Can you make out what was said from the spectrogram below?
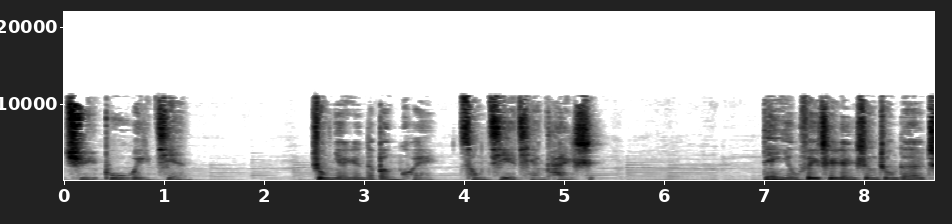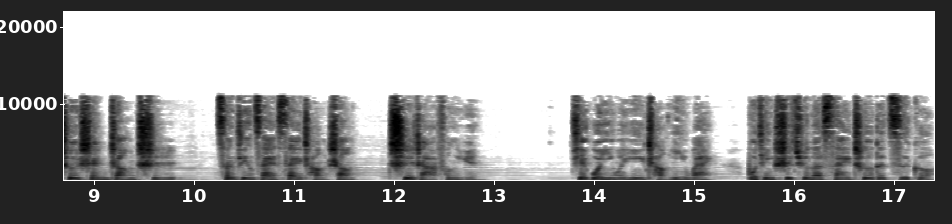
举步维艰。中年人的崩溃从借钱开始。电影《飞驰人生》中的车神张弛，曾经在赛场上叱咤风云，结果因为一场意外，不仅失去了赛车的资格，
